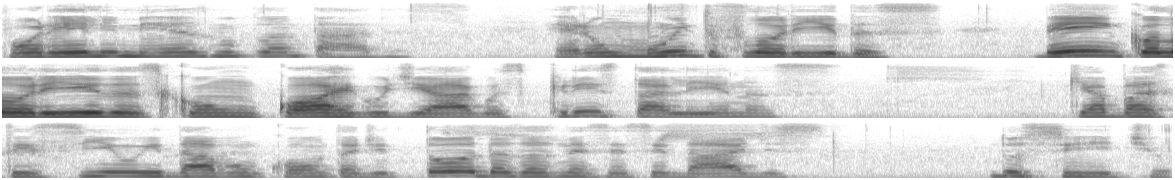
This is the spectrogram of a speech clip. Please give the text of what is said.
por ele mesmo plantadas. Eram muito floridas, bem coloridas, com um córrego de águas cristalinas que abasteciam e davam conta de todas as necessidades do sítio,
